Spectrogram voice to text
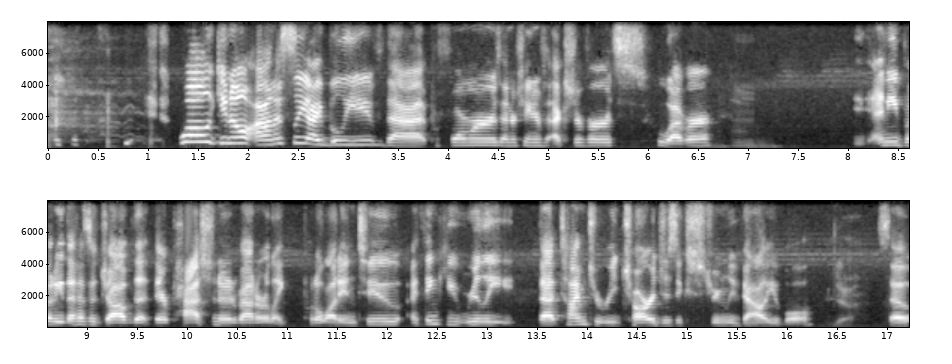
well, you know, honestly, I believe that performers, entertainers, extroverts, whoever, mm-hmm. anybody that has a job that they're passionate about or like put a lot into, I think you really that time to recharge is extremely valuable. So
